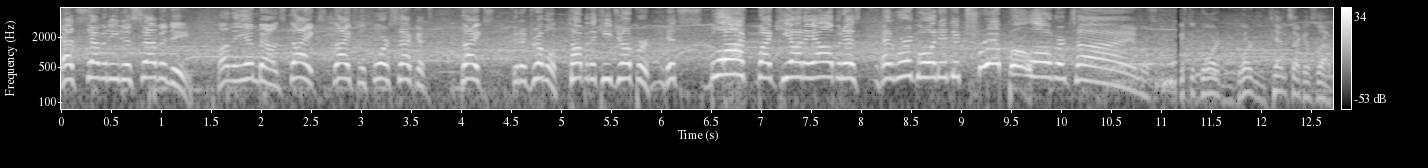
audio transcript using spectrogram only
at 70 to 70. On the inbounds, Dykes. Dykes with four seconds. Dykes gonna dribble, top of the key jumper. It's blocked by Kiana Albanez, and we're going into triple overtime. To Gordon. Gordon, 10 seconds left.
